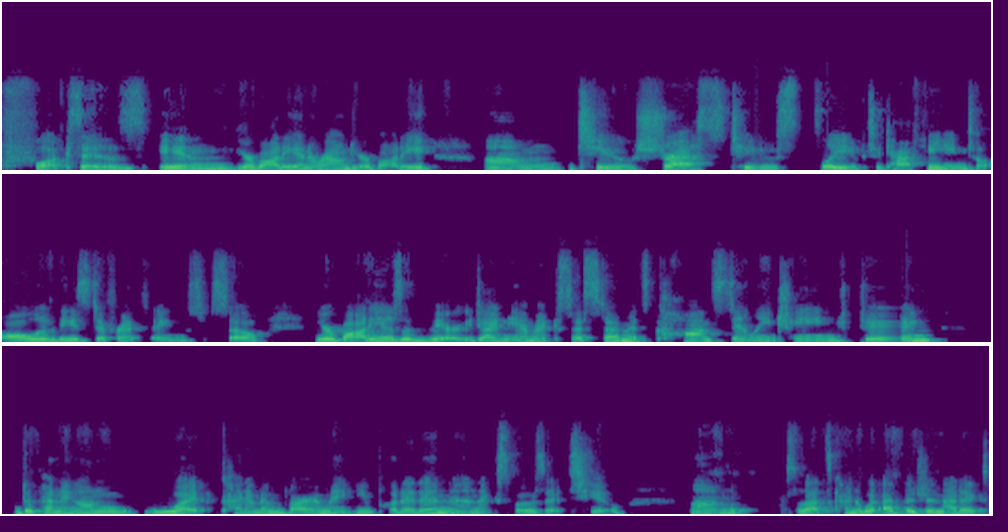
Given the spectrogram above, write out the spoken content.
fluxes in your body and around your body. Um, to stress, to sleep, to caffeine, to all of these different things. So, your body is a very dynamic system. It's constantly changing depending on what kind of environment you put it in and expose it to. Um, so that's kind of what epigenetics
